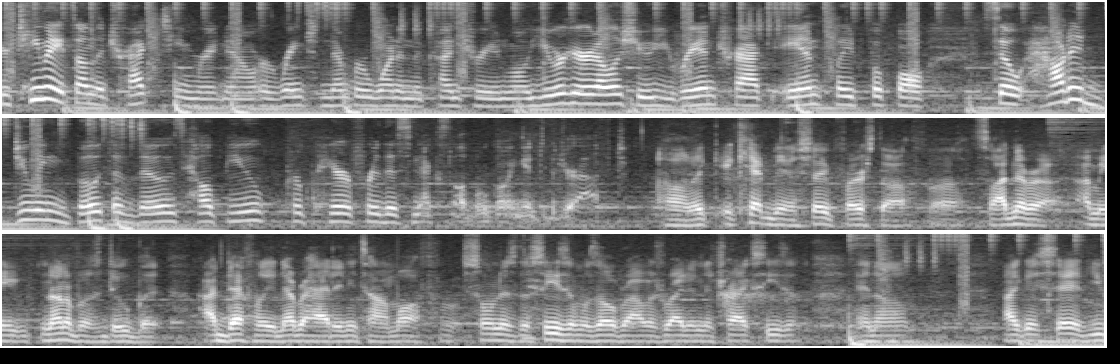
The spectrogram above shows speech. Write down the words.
Your teammates on the track team right now are ranked number one in the country, and while you were here at LSU, you ran track and played football. So how did doing both of those help you prepare for this next level going into the draft? Um, it, it, kept me in shape first off. Uh, so I never, I mean, none of us do, but I definitely never had any time off. As soon as the season was over, I was right in the track season. And um, like I said, you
